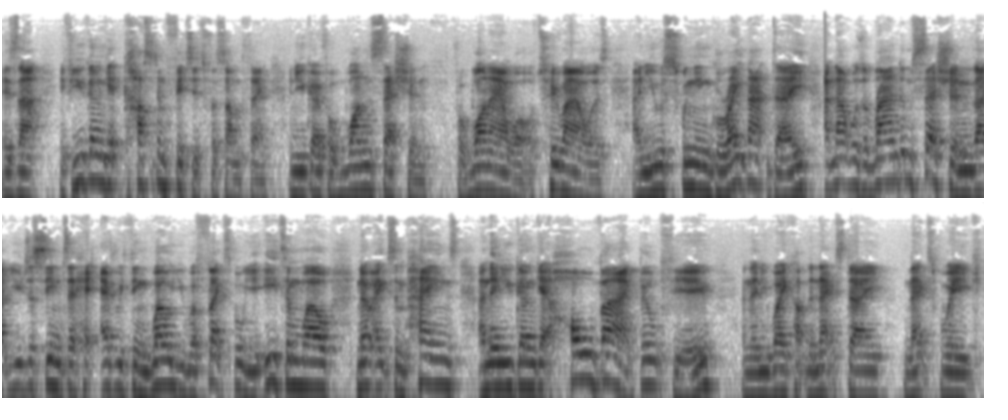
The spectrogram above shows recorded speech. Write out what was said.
is that if you go and get custom fitted for something and you go for one session for one hour or two hours and you were swinging great that day and that was a random session that you just seemed to hit everything well, you were flexible, you eating well, no aches and pains, and then you go and get a whole bag built for you and then you wake up the next day, next week,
